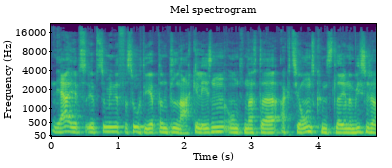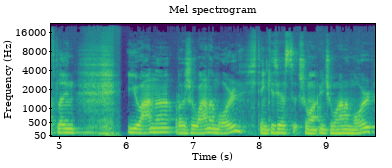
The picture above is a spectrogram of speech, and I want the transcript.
Ja, ich habe es zumindest versucht. Ich habe dann ein bisschen nachgelesen und nach der Aktionskünstlerin und Wissenschaftlerin Joanna oder Joanna Moll, ich denke, sie heißt Joanna Moll,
